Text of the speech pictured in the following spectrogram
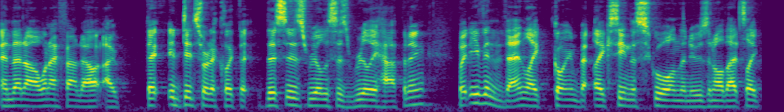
and then uh, when I found out, I that it did sort of click that this is real, this is really happening. But even then, like going back, like seeing the school on the news and all that, it's like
